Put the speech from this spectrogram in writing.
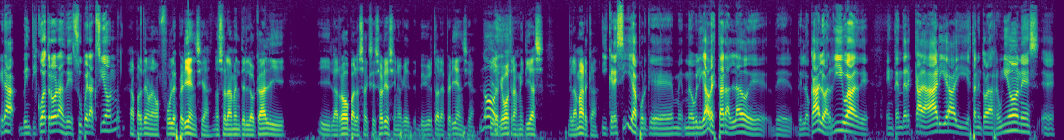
Era 24 horas de superacción. Aparte era una full experiencia, no solamente el local y, la ropa, los accesorios, sino que vivir toda la experiencia. No, y lo que vos transmitías de la marca. Y crecía porque me, obligaba a estar al lado de, del local o arriba, de entender cada área y estar en todas las reuniones. Eh,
